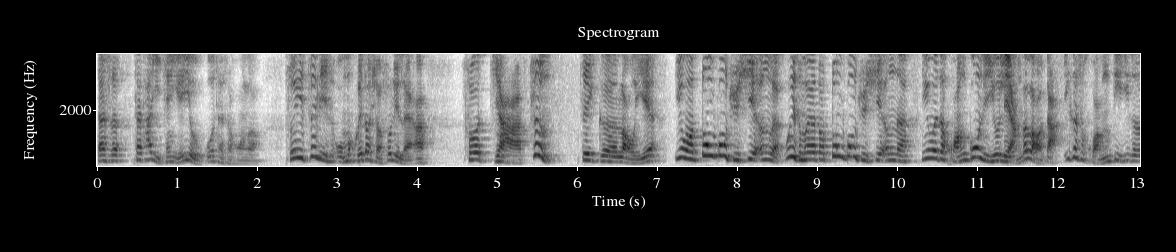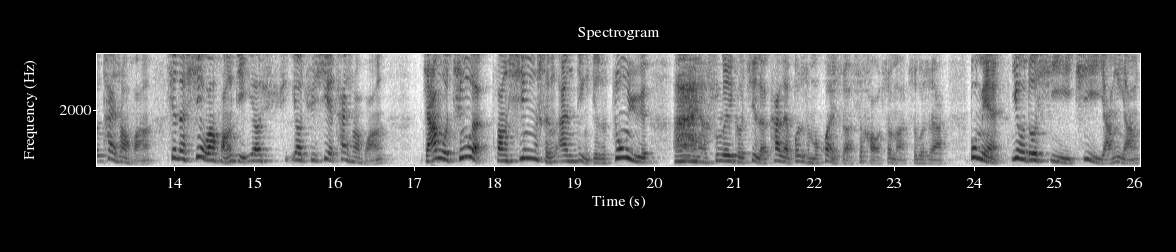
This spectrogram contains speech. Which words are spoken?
但是在他以前也有过太上皇了。所以这里我们回到小说里来啊，说贾政这个老爷又往东宫去谢恩了。为什么要到东宫去谢恩呢？因为在皇宫里有两个老大，一个是皇帝，一个是太上皇。现在谢完皇帝，要要去谢太上皇。贾母听了，方心神安定，就是终于，哎呀，舒了一口气了。看来不是什么坏事啊，是好事嘛，是不是啊？不免又都喜气洋洋。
